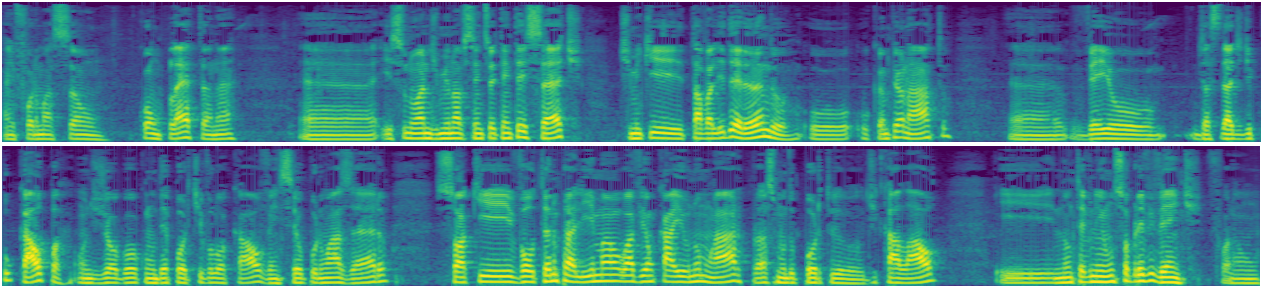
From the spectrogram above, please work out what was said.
a informação completa, né? É, isso no ano de 1987, time que estava liderando o, o campeonato, é, veio da cidade de Pucallpa, onde jogou com o Deportivo local, venceu por 1 a 0. Só que voltando para Lima, o avião caiu no mar, próximo do porto de Calau, e não teve nenhum sobrevivente. Foram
